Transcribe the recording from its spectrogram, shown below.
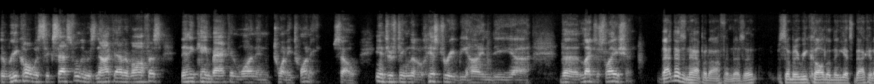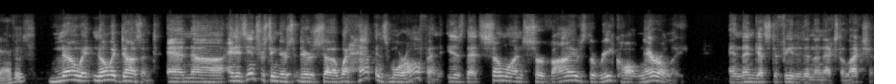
The recall was successful. He was knocked out of office. Then he came back and won in 2020. So interesting little history behind the uh, the legislation. That doesn't happen often, does it? Somebody recalled and then gets back in office. No, it no, it doesn't. And uh, and it's interesting. There's there's uh, what happens more often is that someone survives the recall narrowly, and then gets defeated in the next election.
